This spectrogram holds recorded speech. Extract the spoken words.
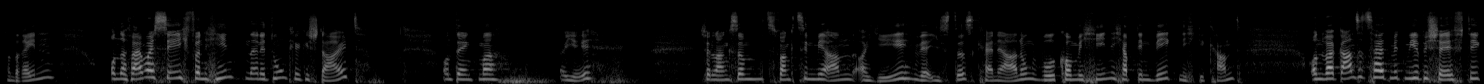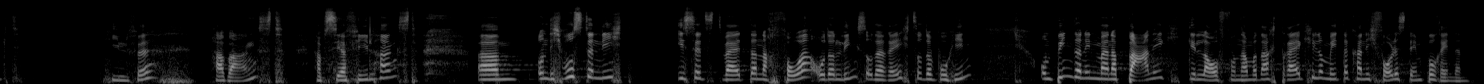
und rennen. Und auf einmal sehe ich von hinten eine dunkle Gestalt und denke mir, oh je, schon langsam, fängt es in mir an, oh je, wer ist das? Keine Ahnung, wo komme ich hin? Ich habe den Weg nicht gekannt und war ganze Zeit mit mir beschäftigt. Hilfe, habe Angst, habe sehr viel Angst. Ähm, und ich wusste nicht, ist jetzt weiter nach vor oder links oder rechts oder wohin. Und bin dann in meiner Panik gelaufen und habe gedacht, drei Kilometer kann ich volles Tempo rennen.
